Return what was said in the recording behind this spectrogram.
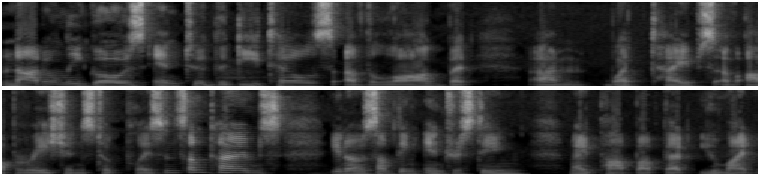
not only goes into the details of the log, but um, what types of operations took place. And sometimes, you know, something interesting might pop up that you might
